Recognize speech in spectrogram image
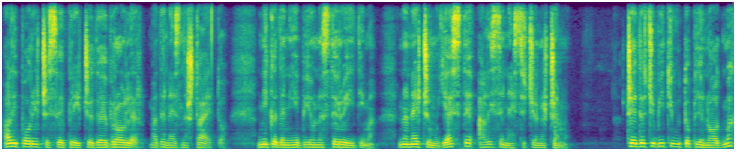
ali poriče sve priče da je brojler, mada ne zna šta je to. Nikada nije bio na steroidima. Na nečemu jeste, ali se ne seća na čemu. Čeda će biti utopljen odmah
